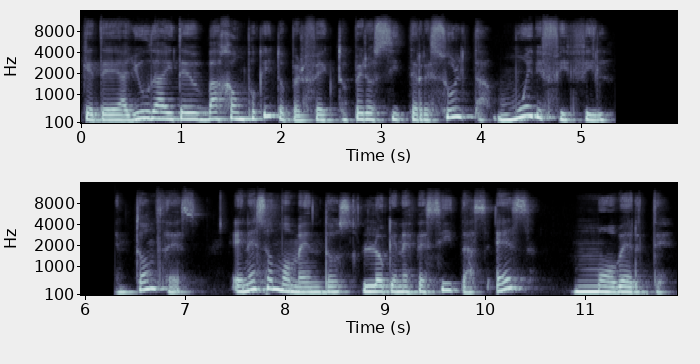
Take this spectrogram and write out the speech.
que te ayuda y te baja un poquito, perfecto, pero si te resulta muy difícil, entonces en esos momentos lo que necesitas es moverte,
